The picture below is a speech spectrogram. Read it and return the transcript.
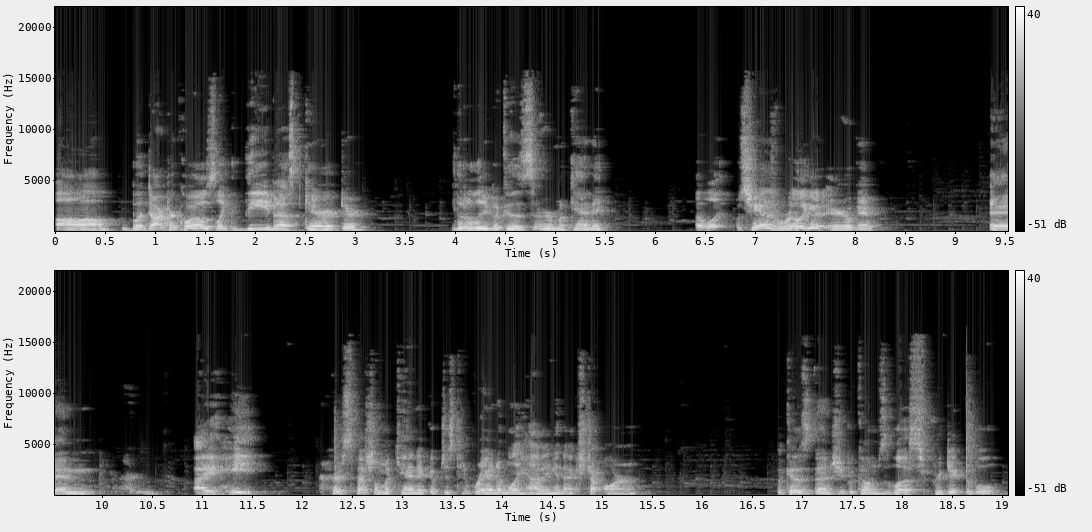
Um, but Dr. Coyle is like the best character, literally because her mechanic, uh, like, she has really good aerial game, and I hate her special mechanic of just randomly having an extra arm because then she becomes less predictable.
